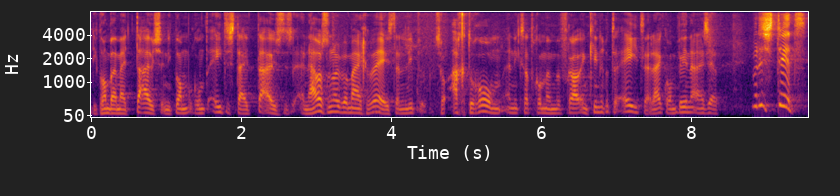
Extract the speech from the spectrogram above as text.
Die kwam bij mij thuis en die kwam rond etenstijd thuis. Dus, en hij was nog nooit bij mij geweest. En liep zo achterom en ik zat gewoon met mijn vrouw en kinderen te eten. En hij kwam binnen en hij zegt, wat is dit?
